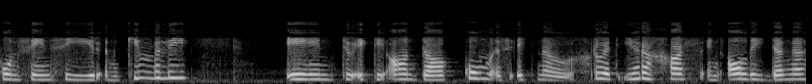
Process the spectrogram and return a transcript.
konvensie hier in Kimberley. En toe ek die aand daar kom, is ek nou groot eregas en al die dinge.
